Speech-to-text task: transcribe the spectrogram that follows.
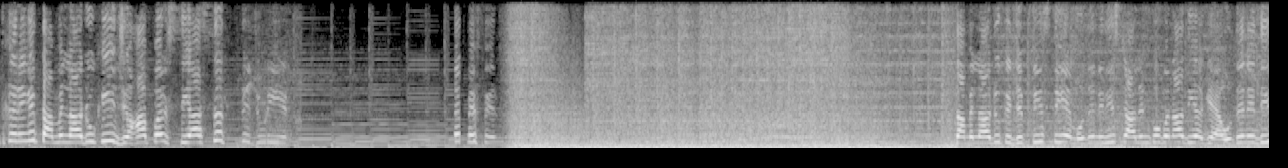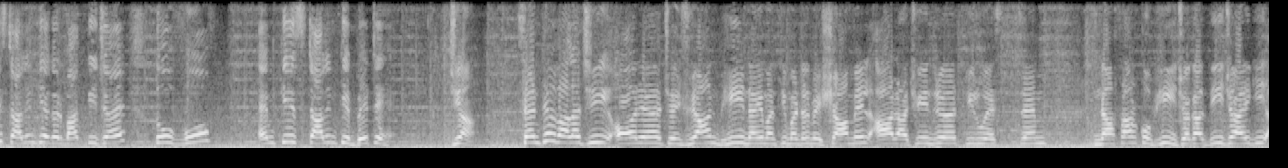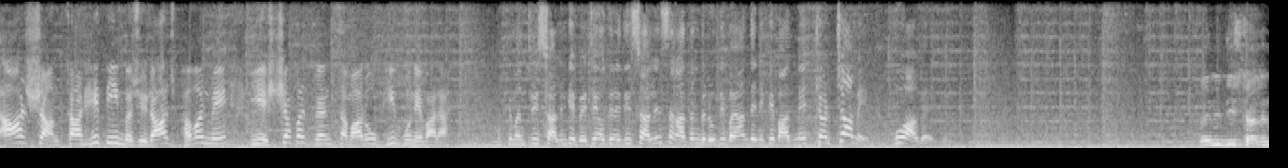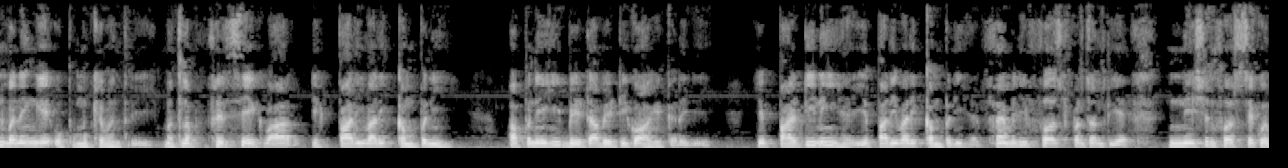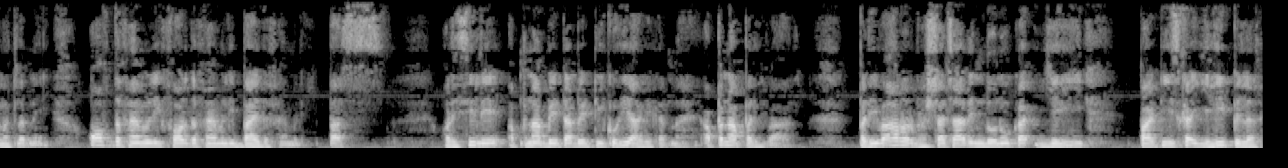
बात करेंगे तमिलनाडु की, जहाँ पर सियासत से जुड़ी एक फिर तमिलनाडु के डिप्टी सीएम उदयनिधि स्टालिन को बना दिया गया। उदयनिधि स्टालिन की अगर बात की जाए तो वो एम के स्टालिन के बेटे हैं। जी हाँ सेंट्रल बालाजी और जयजान भी नए मंत्रिमंडल में शामिल। R Rajendra, Thiru S M Nasar को भी जगह दी जाएगी आज शाम साढ़े तीन बजे राजभवन में ये शपथ ग्रहण समारोह भी होने वाला है। मुख्यमंत्री स्टालिन के बेटे उदयनिधि स्टालिन सनातन विरोधी बयान देने के बाद में चर्चा में वो आ गए उदयनिधि स्टालिन बनेंगे उप मुख्यमंत्री मतलब फिर से एक बार एक पारिवारिक कंपनी अपने ही बेटा बेटी को आगे करेगी। ये पार्टी नहीं है, ये पारिवारिक कंपनी है। फैमिली फ़र्स्ट पर चलती है। नेशन फ़र्स्ट से कोई मतलब नहीं। Of the family for the family by the family बस। और इसीलिए अपना बेटा बेटी को ही आगे करना है। अपना परिवार। परिवार और भ्रष्टाचार इन दोनों का यही पार्टीज़ का यही पिलर है।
